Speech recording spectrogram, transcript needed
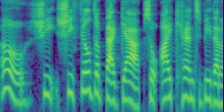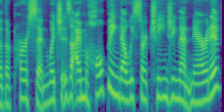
oh she she filled up that gap so i can't be that other person which is i'm hoping that we start changing that narrative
